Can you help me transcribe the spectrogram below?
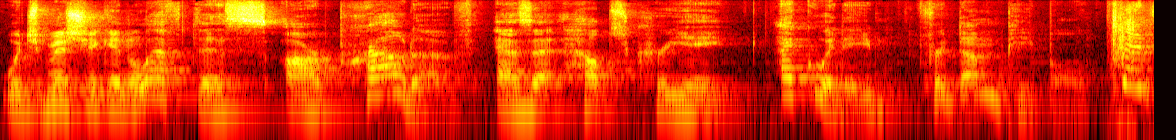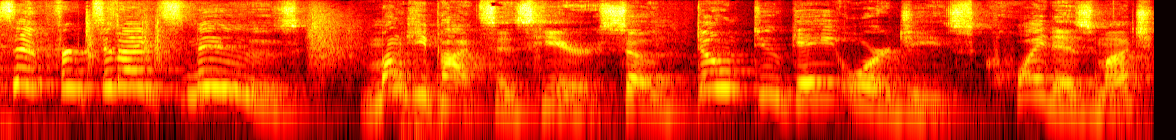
which Michigan leftists are proud of as it helps create equity for dumb people. That's it for tonight's news. Monkeypox is here, so don't do gay orgies quite as much.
